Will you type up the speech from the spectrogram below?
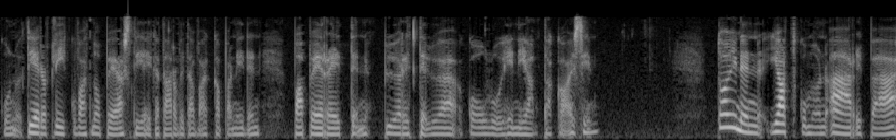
kun tiedot liikkuvat nopeasti eikä tarvita vaikkapa niiden papereiden pyörittelyä kouluihin ja takaisin. Toinen jatkumon ääripää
